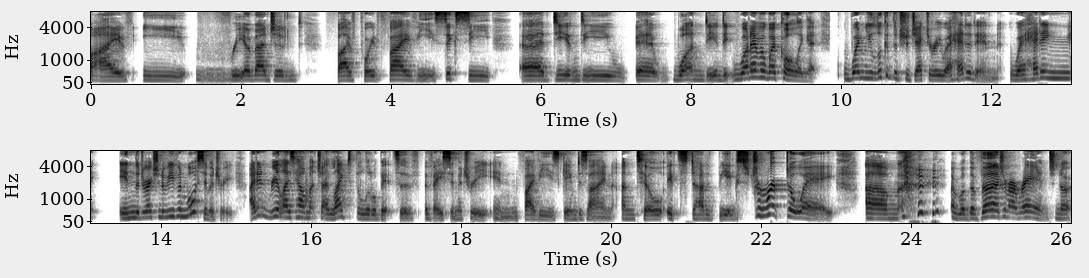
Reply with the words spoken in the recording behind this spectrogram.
5e reimagined 5.5e 6e uh, D&D uh, 1, D&D, whatever we're calling it. When you look at the trajectory we're headed in, we're heading in the direction of even more symmetry. I didn't realize how much I liked the little bits of, of asymmetry in 5e's game design until it started being stripped away. Um, I'm on the verge of a rant. No,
